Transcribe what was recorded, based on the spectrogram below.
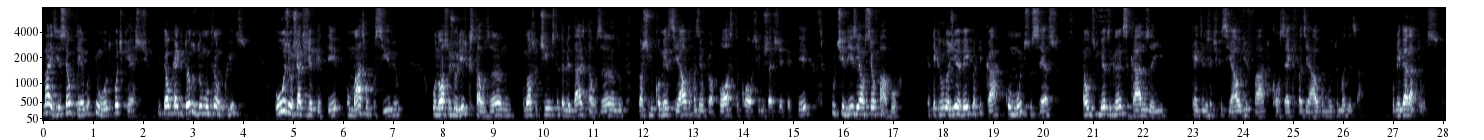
Mas isso é um tema de um outro podcast. Então eu quero que todos durmam tranquilos, usem o chat GPT o máximo possível, o nosso jurídico está usando, o nosso time de sustentabilidade está usando, o nosso time comercial está fazendo proposta com o auxílio do chat GPT, utilizem ao seu favor. Que a tecnologia veio para ficar com muito sucesso. É um dos primeiros grandes casos aí que a inteligência artificial, de fato, consegue fazer algo muito humanizado. Obrigado a todos.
